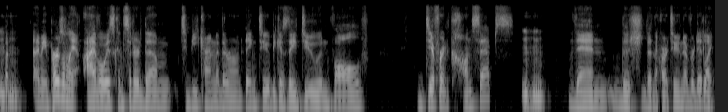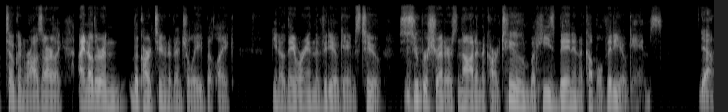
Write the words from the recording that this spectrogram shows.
but- Mhm. i mean personally i've always considered them to be kind of their own thing too because they do involve different concepts Mhm. Than the sh- than the cartoon ever did like token Rahzar like i know they're in the cartoon eventually but like you know they were in the video games too. Mm-hmm. Super shredder's not in the cartoon but he's been in a couple video games. Yeah.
